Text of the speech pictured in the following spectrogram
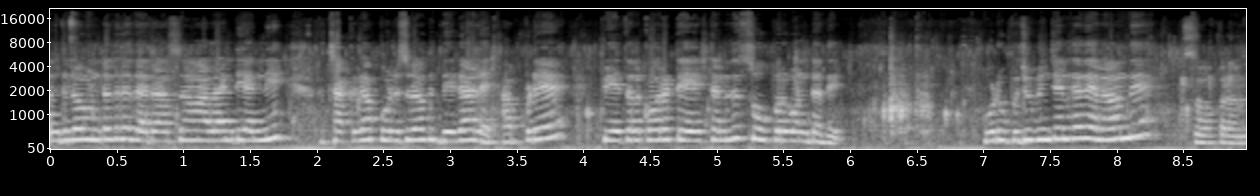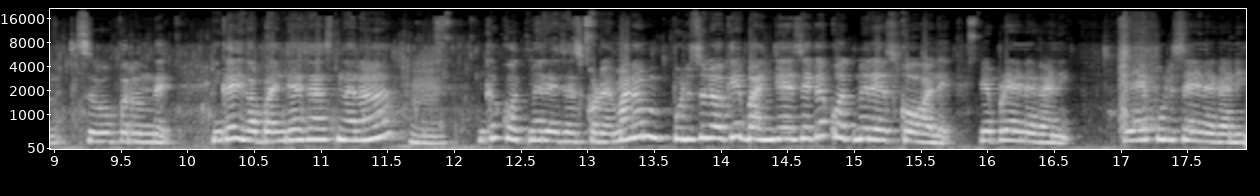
అందులో ఉంటుంది కదా రసం అలాంటివన్నీ చక్కగా పులుసులోకి దిగాలి. అప్పుడే పీతల కూర టేస్ట్ అనేది సూపర్గా ఉంటుంది. ఇప్పుడు ఉప్పు చూపించాను కదా ఎలా ఉంది? సూపర్ ఉంది. సూపర్ ఉంది. ఇంకా ఇక బంద్ చేసేస్తున్నాను. ఇంకా కొత్తిమీర వేసేసుకోవడం మనం పులుసులోకి బంద్ చేసాక కొత్తిమీర వేసుకోవాలి ఎప్పుడైనా కానీ ఏ పులుసు అయినా కానీ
